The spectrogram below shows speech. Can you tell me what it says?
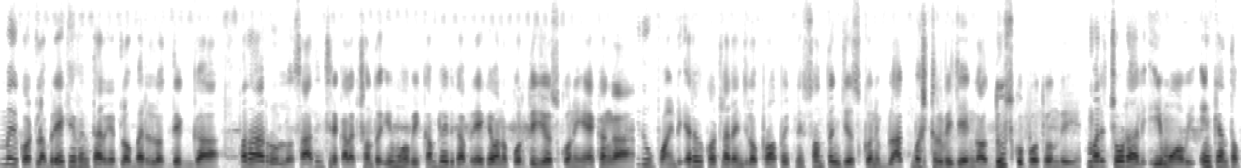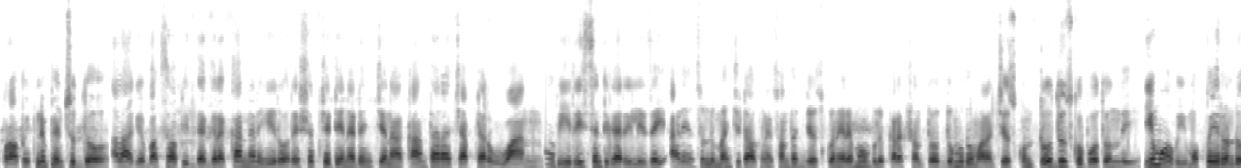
తొమ్మిది కోట్ల బ్రేక్ ఈవెన్ టార్గెట్లో బరిలో దిగ్గ పదహారు రోజుల్లో సాధించిన కలెక్షన్తో ఈ మూవీ కంప్లీట్గా బ్రేక్ ఈవెన్ పూర్తి చేసుకుని ఏకంగా ఐదు పాయింట్ ఇరవై కోట్ల రేంజ్లో ప్రాఫిట్ని సొంతం చేసుకుని బ్లాక్ బస్టర్ విజయంగా దూసుకుపోతుంది. మరి చూడాలి ఈ మూవీ ఇంకెంత ప్రాఫిట్ని పెంచుద్దో. అలాగే బాక్స్ ఆఫీస్ దగ్గర కన్నడ హీరో రిషబ్ శెట్టి నటించిన కాంతారా చాప్టర్ వన్ మూవీ రీసెంట్గా రిలీజ్ అయ్యి ఆడియన్స్ నుండి మంచి టాక్ని సొంతం చేసుకుని రెమంబుల్ కలెక్షన్తో దుమ్ముదుమారం చేసుకుంటూ దూసుకుపోతుంది. ఈ మూవీ ముప్పై రెండో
